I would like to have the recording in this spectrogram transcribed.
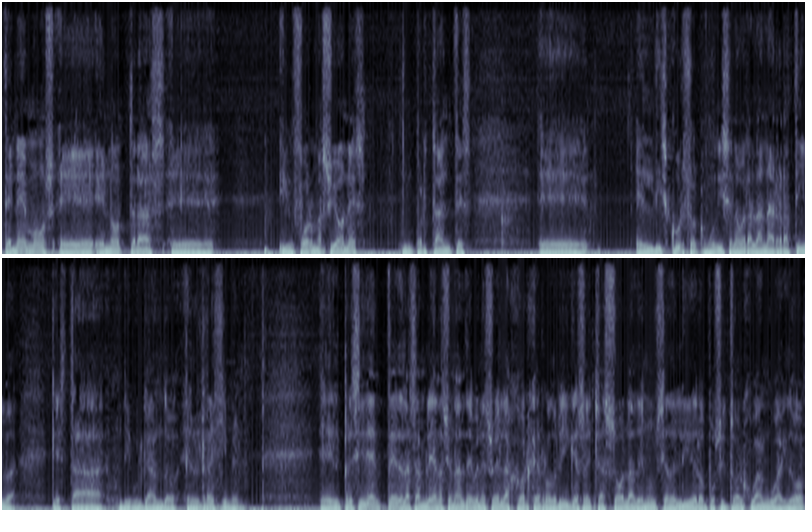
Tenemos eh, en otras eh, informaciones importantes eh, el discurso, como dicen ahora, la narrativa que está divulgando el régimen. El presidente de la Asamblea Nacional de Venezuela, Jorge Rodríguez, rechazó la denuncia del líder opositor Juan Guaidó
